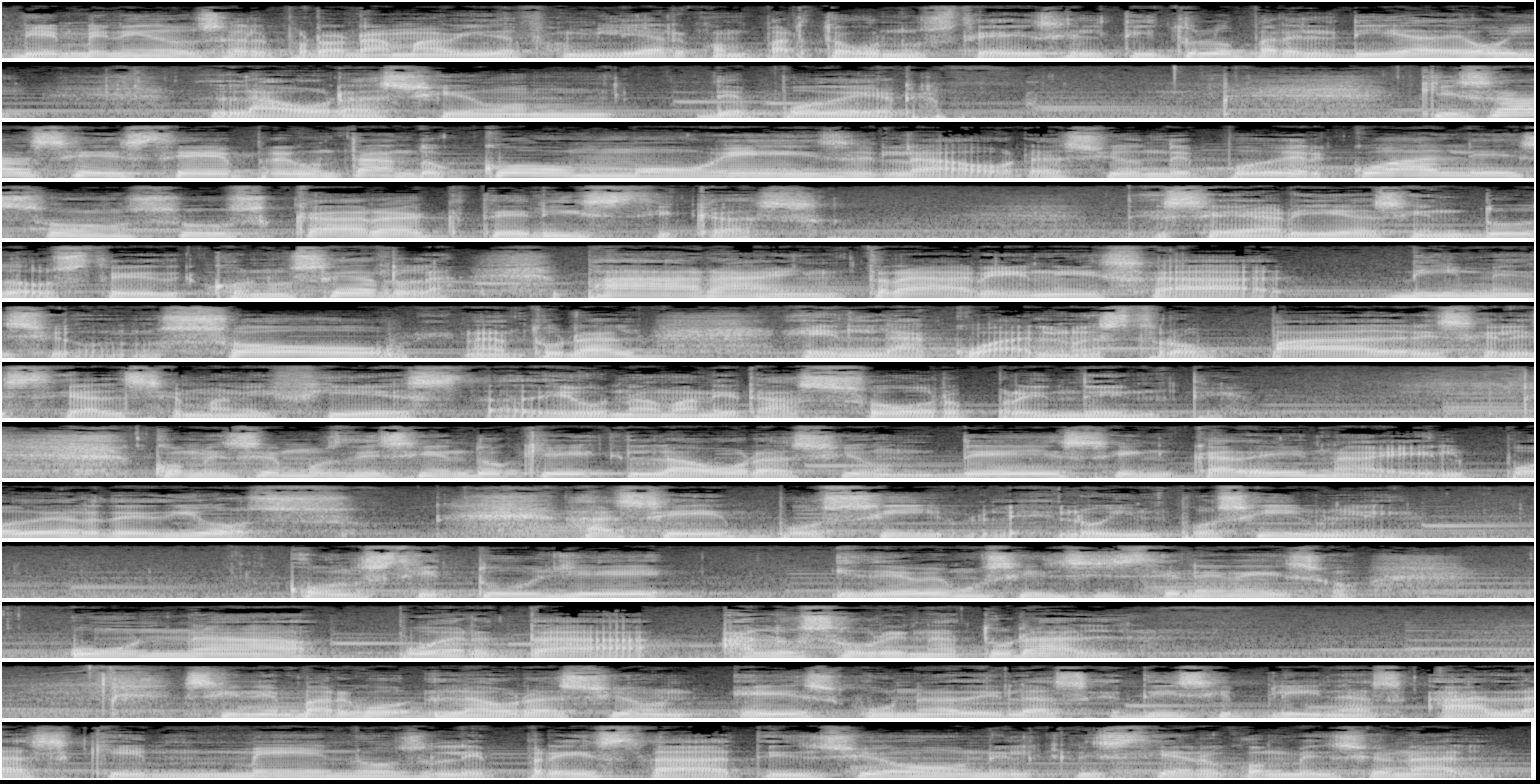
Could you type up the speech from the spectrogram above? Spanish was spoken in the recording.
Bienvenidos al programa Vida Familiar. Comparto con ustedes el título para el día de hoy, la oración de poder. Quizás se esté preguntando cómo es la oración de poder, cuáles son sus características. Desearía sin duda usted conocerla para entrar en esa dimensión sobrenatural en la cual nuestro Padre Celestial se manifiesta de una manera sorprendente. Comencemos diciendo que la oración desencadena el poder de Dios, hace posible lo imposible, constituye, y debemos insistir en eso, una puerta a lo sobrenatural. Sin embargo, la oración es una de las disciplinas a las que menos le presta atención el cristiano convencional.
